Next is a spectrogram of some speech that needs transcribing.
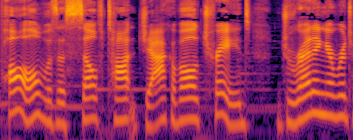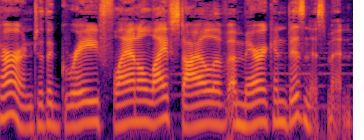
Paul was a self taught jack of all trades, dreading a return to the gray flannel lifestyle of American businessmen.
